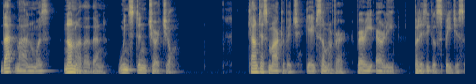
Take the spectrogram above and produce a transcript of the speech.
That man was none other than Winston Churchill. Countess Markievicz gave some of her very early political speeches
